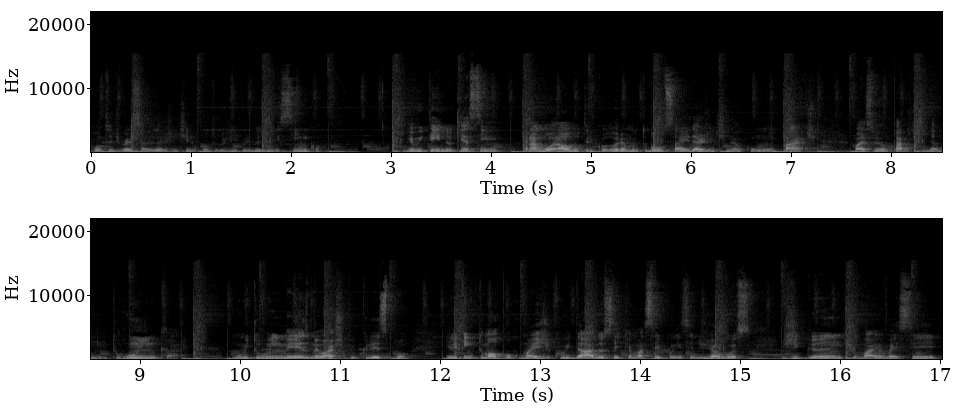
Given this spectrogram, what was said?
contra adversários argentinos, contra o River em 2005. E eu entendo que, assim, para a moral do tricolor é muito bom sair da Argentina com um empate. Mas foi uma partida muito ruim, cara. Muito ruim mesmo. Eu acho que o Crespo ele tem que tomar um pouco mais de cuidado. Eu sei que é uma sequência de jogos gigante. O Maio vai ser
